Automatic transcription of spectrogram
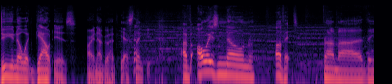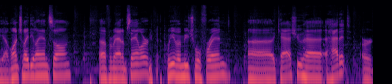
Do you know what gout is? All right, now go ahead. Yes, thank you. I've always known of it from uh, the uh, Lunch Ladyland song uh, from Adam Sandler. we have a mutual friend, uh, Cash, who ha- had it or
